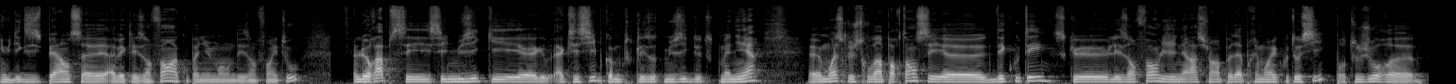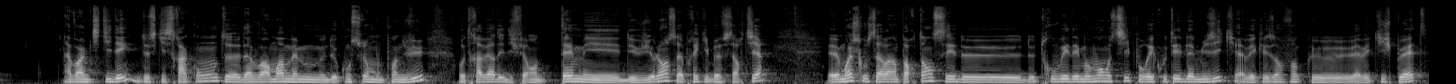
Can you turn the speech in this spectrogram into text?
eu des expériences euh, avec les enfants, accompagnement des enfants et tout. Le rap, c'est c'est une musique qui est euh, accessible comme toutes les autres musiques de toute manière. Euh, moi, ce que je trouve important, c'est euh, d'écouter ce que les enfants, les générations un peu d'après moi écoutent aussi, pour toujours euh, avoir une petite idée de ce qui se raconte, euh, d'avoir moi-même de construire mon point de vue au travers des différents thèmes et des violences après qui peuvent sortir. Moi, je trouve ça important, c'est de, trouver des moments aussi pour écouter de la musique avec les enfants avec qui je peux être,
